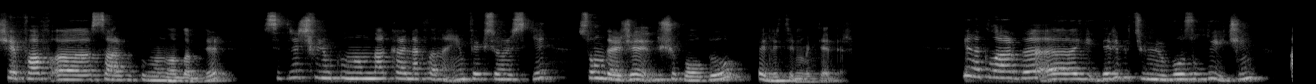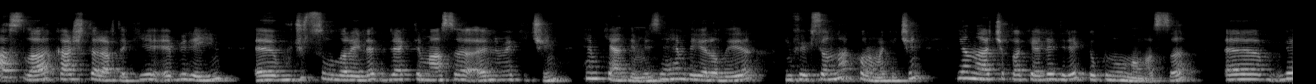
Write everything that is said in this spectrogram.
şeffaf sargı kullanılabilir. Streç film kullanımından kaynaklanan enfeksiyon riski son derece düşük olduğu belirtilmektedir. Yanıklarda deri bütünlüğü bozulduğu için asla karşı taraftaki bireyin vücut sıvılarıyla direkt teması önlemek için hem kendimizi hem de yaralıyı enfeksiyondan korumak için yanığa çıplak elle direkt dokunulmaması ve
